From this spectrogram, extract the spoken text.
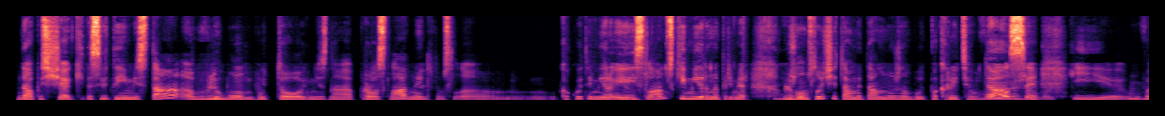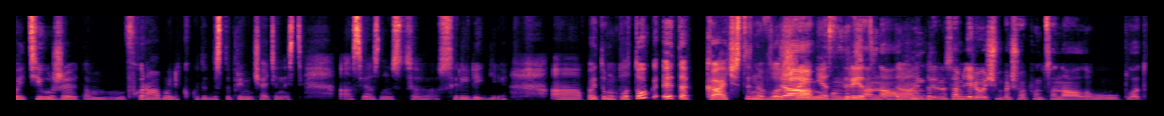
Да, посещая какие-то святые места а, в любом, будь то, не знаю, православный или там какой-то мир, и Да. исламский мир, например. В Конечно. любом случае там и там нужно будет покрыть Да, волосы будет. и Мгм. войти уже там в храм или какую-то достопримечательность, связанную с, с религией. Поэтому платок это качественное вложение да, средств. Да, На самом деле очень большой функционал у платка,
